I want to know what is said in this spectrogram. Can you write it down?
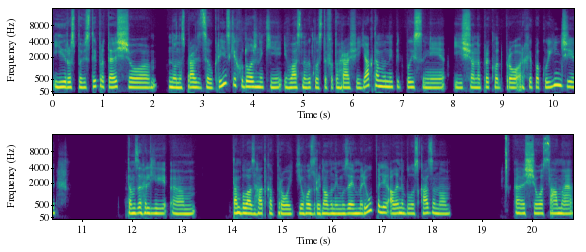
і розповісти про те, що Ну, насправді це українські художники, і, власне, викласти фотографії, як там вони підписані, і що, наприклад, про Архипа Куінджі, там взагалі ем, там була згадка про його зруйнований музей в Маріуполі, але не було сказано, е, що саме,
